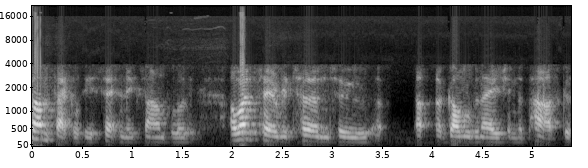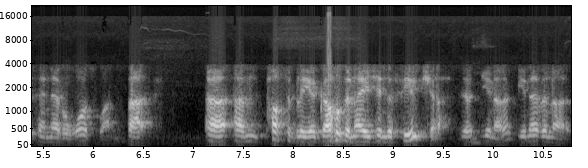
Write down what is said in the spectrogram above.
some faculties set an example of I won't say a return to a, a golden age in the past because there never was one, but uh, um, possibly a golden age in the future. You know, you never know.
